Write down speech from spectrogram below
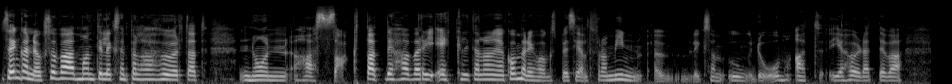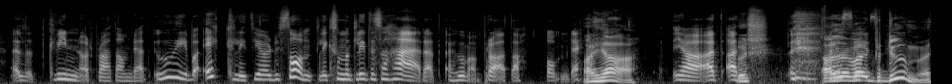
Sen kan det också vara att man till exempel har hört att någon har sagt att det har varit äckligt, eller jag kommer ihåg speciellt från min eh, liksom, ungdom, att jag hörde att det var, alltså, att kvinnor pratade om det, att oj vad äckligt gör du sånt, liksom att lite så här att hur man pratar om det. Ah, ja, Ja, att, att usch. Alltså, vad för dumt.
